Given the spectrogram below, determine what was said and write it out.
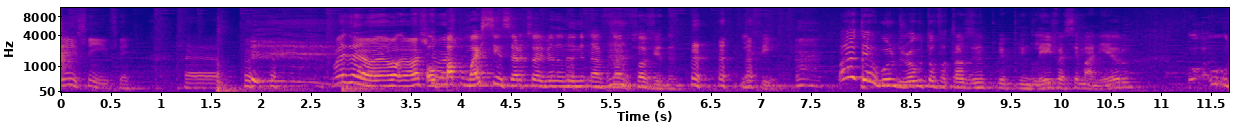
sim, sim, sim. É. Mas é, eu, eu acho É o que. papo mais sincero que você vai ver na, na- na sua vida. Enfim. Mas eu tenho orgulho do jogo, tô traduzindo pro, pro inglês, vai ser maneiro. O, o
